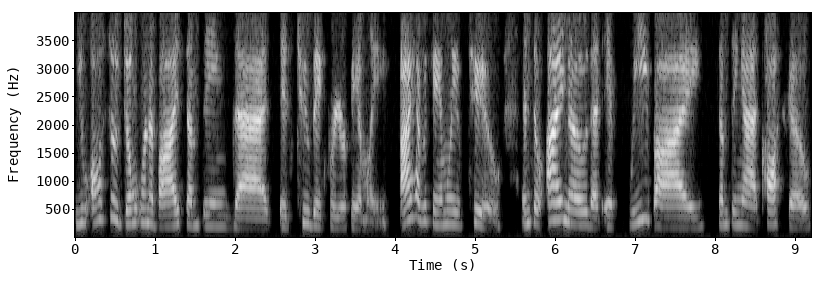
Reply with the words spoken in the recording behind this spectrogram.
You also don't want to buy something that is too big for your family. I have a family of two. And so I know that if we buy something at Costco,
